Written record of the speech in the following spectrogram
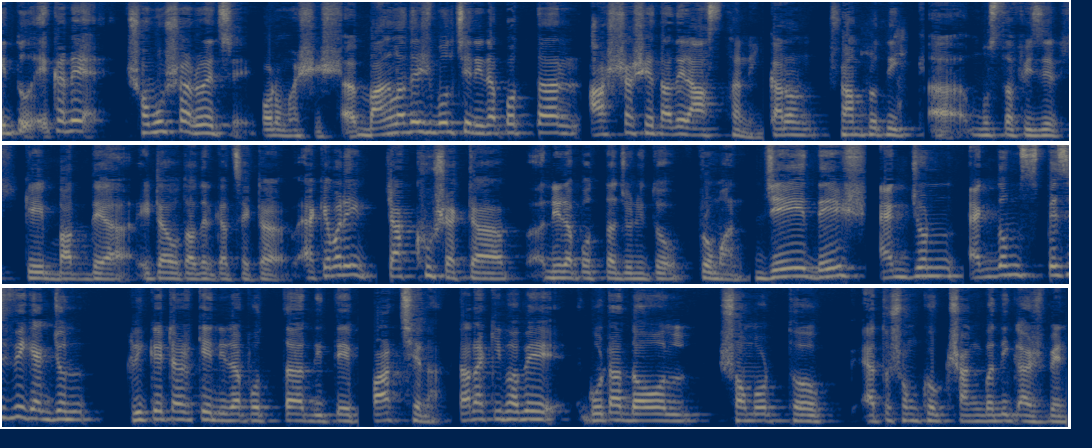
কিন্তু এখানে সমস্যা রয়েছে পরমাশিস। বাংলাদেশ বলছে নিরাপত্তার আশ্বাসে তাদের আস্থা নেই। কারণ সাম্প্রতিক মুস্তাফিজের কে বাদ দেয়া, এটাও তাদের কাছে একটা একেবারেই চাক্ষুষ একটা নিরাপত্তা জনিত প্রমাণ। যে দেশ একজন, একদম স্পেসিফিক একজন ক্রিকেটারকে নিরাপত্তা দিতে পারছে না, তারা কীভাবে গোটা দল, সমর্থক, এত সংখ্যক সাংবাদিক আসবেন,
